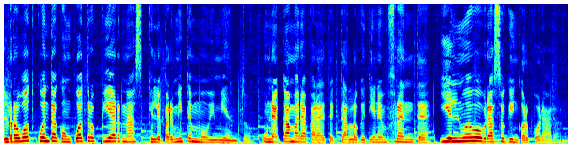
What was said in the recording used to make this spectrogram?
El robot cuenta con cuatro piernas que le permiten movimiento, una cámara para detectar lo que tiene enfrente y el nuevo brazo que incorporaron.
